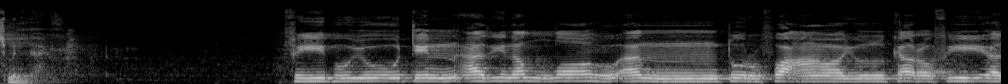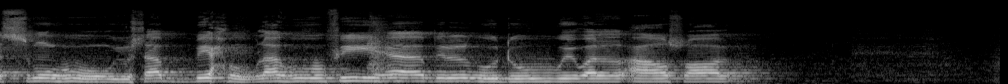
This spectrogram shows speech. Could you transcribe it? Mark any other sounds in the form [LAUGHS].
بسم الله في بيوت أذن الله أن ترفع ويذكر فيها اسمه يسبح له فيها بالغدو والآصال.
